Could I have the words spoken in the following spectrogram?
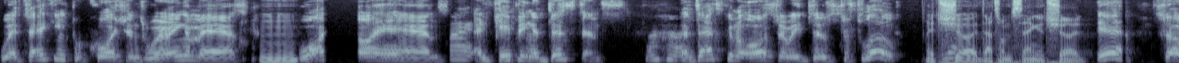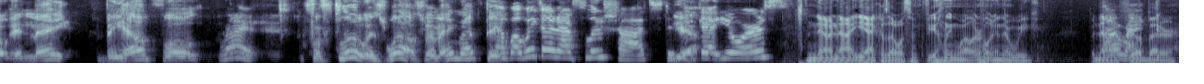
we're taking precautions, wearing a mask, Mm-hmm. washing our hands, Right. and keeping a distance, Uh-huh. that that's going to also reduce the flu. It should. That's what I'm saying. It should. Yeah. So it may be helpful Right. for flu as well. So it may not be. Yeah, well, we got our flu shots. Did Yeah. you get yours? No, not yet because I wasn't feeling well earlier in the week. But now All I feel better.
